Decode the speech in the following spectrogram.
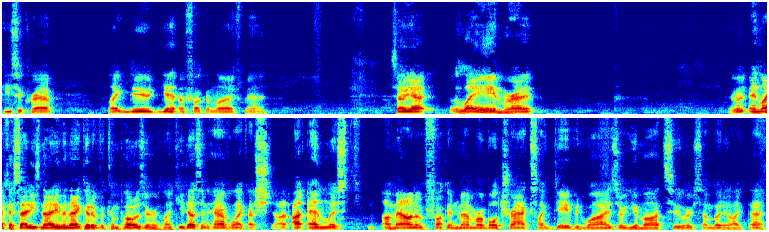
piece of crap. Like, dude, get a fucking life, man. So yeah, lame, right? Uh, and like I said, he's not even that good of a composer. Like he doesn't have like a, a endless amount of fucking memorable tracks like David Wise or Uematsu or somebody like that.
